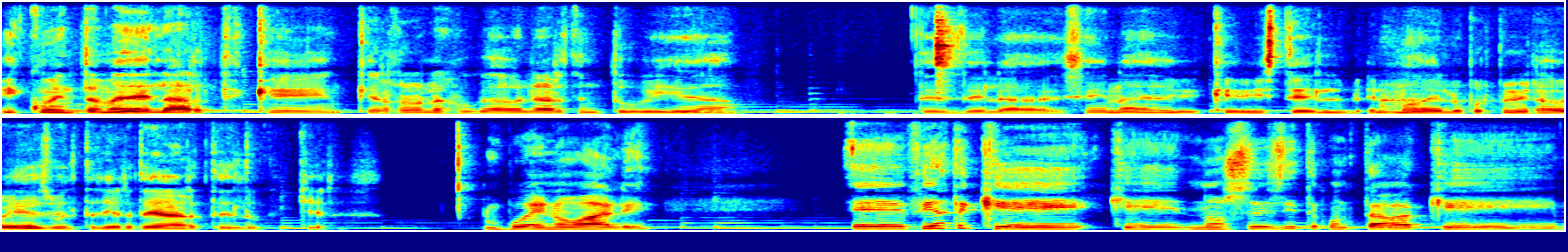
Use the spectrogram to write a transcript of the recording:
Y cuéntame del arte, ¿qué, qué rol ha jugado el arte en tu vida? Desde la escena de que viste el, el modelo por primera vez o el taller de arte, lo que quieras. Bueno, vale. Eh, fíjate que, que, no sé si te contaba que...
